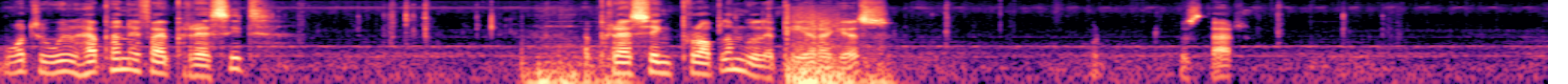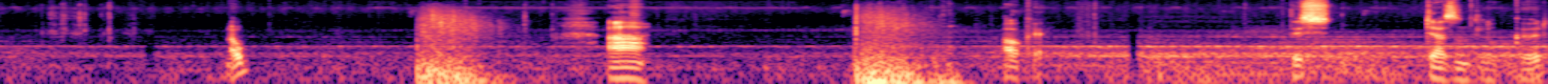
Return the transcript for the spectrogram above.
What will happen if I press it? Pressing problem will appear, I guess. What was that? Nope. Ah. Okay. This doesn't look good.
